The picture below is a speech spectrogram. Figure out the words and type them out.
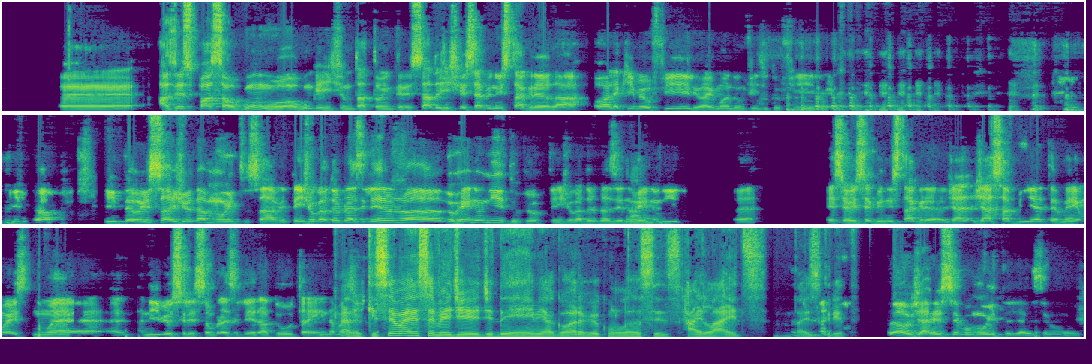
É, às vezes passa algum, ou algum que a gente não está tão interessado, a gente recebe no Instagram lá, olha aqui meu filho, aí manda um vídeo do filho. então, então isso ajuda muito, sabe? Tem jogador brasileiro no, no Reino Unido, viu? Tem jogador brasileiro no ah. Reino Unido. É. Esse eu recebi no Instagram. Já, já sabia também, mas não é, é a nível seleção brasileira adulta ainda. Mas Cara, o que você vai receber de, de DM agora, viu? Com lances, highlights, não tá escrito. Não, já recebo muita, já recebo muito.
